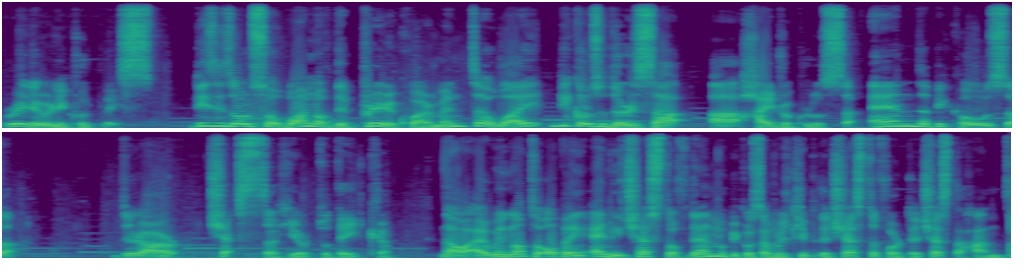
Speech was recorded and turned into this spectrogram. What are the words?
Really, really cool place. This is also one of the pre-requirement. Why? Because there's a, a Hydroculus and because there are chests here to take. Now, I will not open any chest of them because I will keep the chest for the chest hunt.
